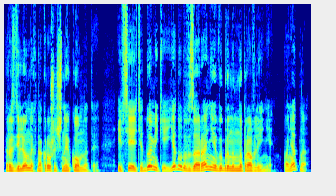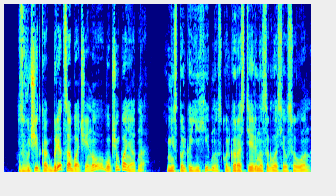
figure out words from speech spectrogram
разделенных на крошечные комнаты. И все эти домики едут в заранее выбранном направлении. Понятно? Звучит как бред собачий, но, в общем, понятно. Не столько ехидно, сколько растерянно согласился он.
